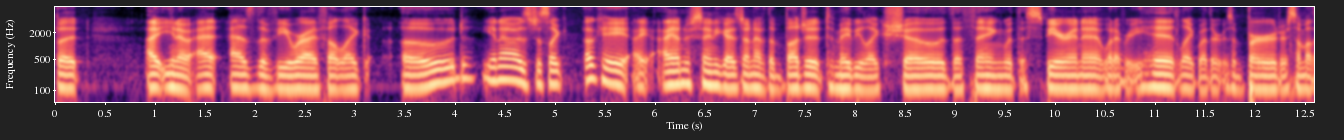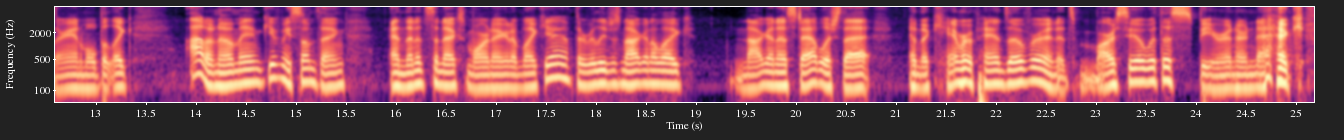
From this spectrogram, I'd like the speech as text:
but I, you know, a, as the viewer, I felt like owed. You know, it's just like, okay, I I understand you guys don't have the budget to maybe like show the thing with the spear in it, whatever he hit, like whether it was a bird or some other animal, but like, I don't know, man, give me something. And then it's the next morning, and I'm like, yeah, they're really just not gonna like, not gonna establish that and the camera pans over and it's Marcia with a spear in her neck.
